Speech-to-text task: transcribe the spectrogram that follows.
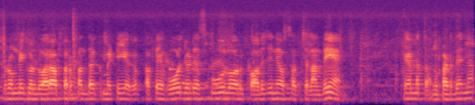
ਸ਼੍ਰੋਮਣੀ ਗੁਰਦੁਆਰਾ ਪ੍ਰਬੰਧਕ ਕਮੇਟੀ ਅਤੇ ਹੋਰ ਜਿਹੜੇ ਸਕੂਲ ਔਰ ਕਾਲਜ ਨੇ, ਉਹ ਸਭ ਚਲਾਉਂਦੇ ਹੈ। ਇਹ ਮੈਂ ਤੁਹਾਨੂੰ ਪੜ੍ਹ ਦੇਣਾ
